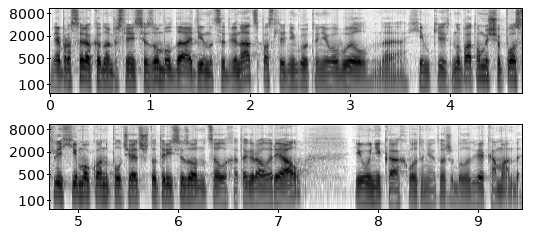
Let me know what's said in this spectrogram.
Я просто смотрел, когда он последний сезон был, да, 11-12 последний год у него был, да, Химки. Ну, потом еще после Химок он, получается, что три сезона целых отыграл Реал и у Никах, вот у него тоже было две команды.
